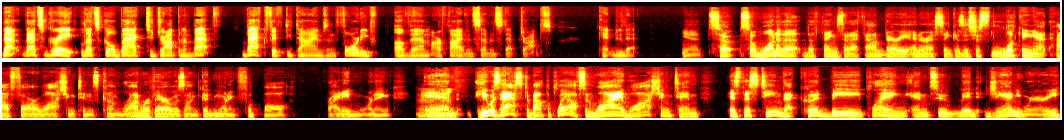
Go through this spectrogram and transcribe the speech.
that that's great. Let's go back to dropping them back back 50 times and 40 of them are five and seven step drops. Can't do that. Yeah. So so one of the the things that I found very interesting because it's just looking at how far Washington's come. Ron Rivera was on Good Morning Football Friday morning mm-hmm. and he was asked about the playoffs and why Washington is this team that could be playing into mid January.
